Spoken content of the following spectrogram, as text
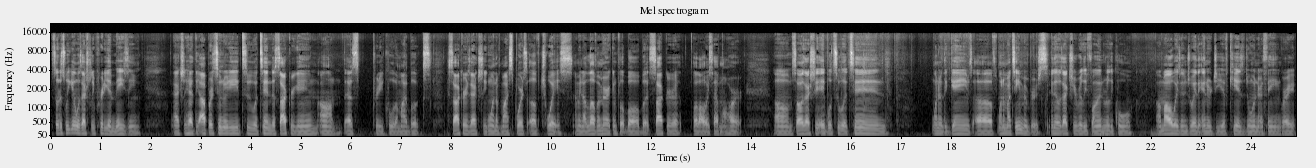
So this weekend was actually pretty amazing. I actually had the opportunity to attend a soccer game. Um, that's pretty cool in my books. Soccer is actually one of my sports of choice. I mean, I love American football, but soccer will always have my heart. Um, so I was actually able to attend one of the games of one of my team members, and it was actually really fun, really cool. Um, I always enjoy the energy of kids doing their thing, right?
